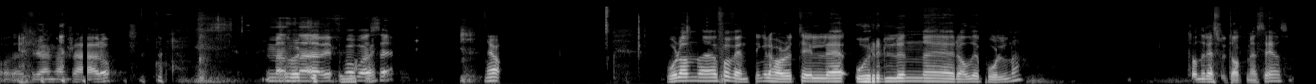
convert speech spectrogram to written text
Og det tror jeg han kanskje er òg. Men uh, vi får bare se. Hvordan eh, forventninger har du til eh, Orlen eh, Rally Polen, da? Sånn resultatmessig, altså.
